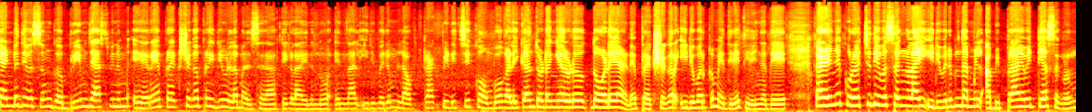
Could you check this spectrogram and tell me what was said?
രണ്ടു ദിവസം ഗബ്രിയും ജാസ്മിനും ഏറെ പ്രേക്ഷക പ്രീതിയുള്ള മത്സരാർത്ഥികളായിരുന്നു. എന്നാൽ ഇരുവരും ലവ് ട്രാക്ക് പിടിച്ച് കോംബോ കളിക്കാൻ തുടങ്ങിയതോടെയാണ് പ്രേക്ഷകർ ഇരുവർക്കും എതിരെ തിരിഞ്ഞത്. കഴിഞ്ഞ കുറച്ചു ദിവസങ്ങളായി ഇരുവരും തമ്മിൽ അഭിപ്രായ വ്യത്യാസങ്ങളും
